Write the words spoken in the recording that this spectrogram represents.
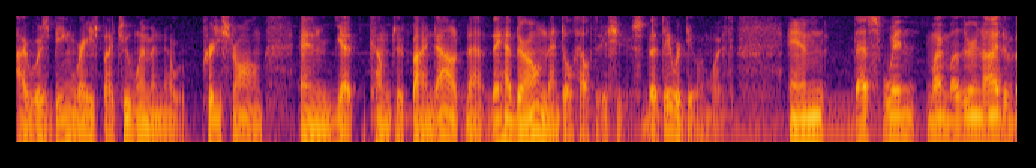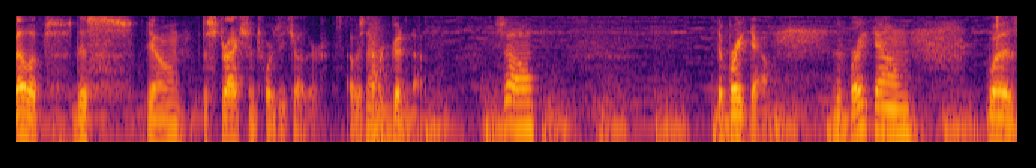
I was being raised by two women that were pretty strong, and yet come to find out that they had their own mental health issues that they were dealing with. And that's when my mother and I developed this, you know, distraction towards each other. I was never good enough. So, the breakdown. The breakdown was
